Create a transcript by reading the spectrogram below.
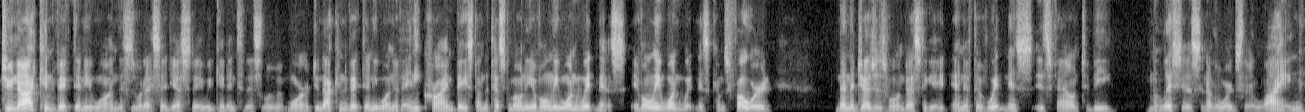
Do not convict anyone. This is what I said yesterday. We'd get into this a little bit more. Do not convict anyone of any crime based on the testimony of only one witness. If only one witness comes forward, then the judges will investigate. And if the witness is found to be malicious, in other words, they're lying,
